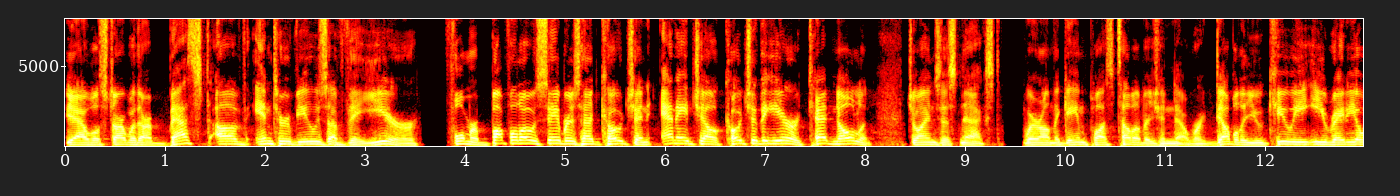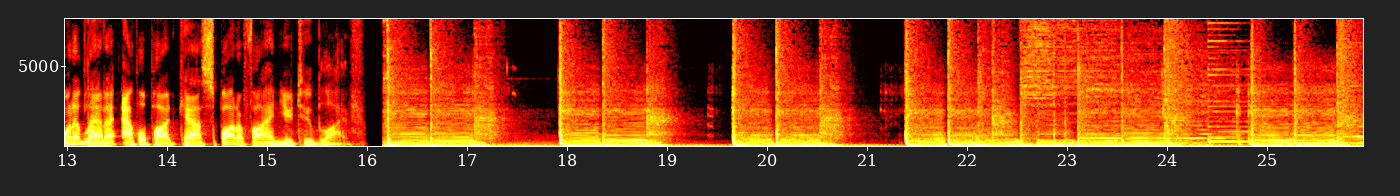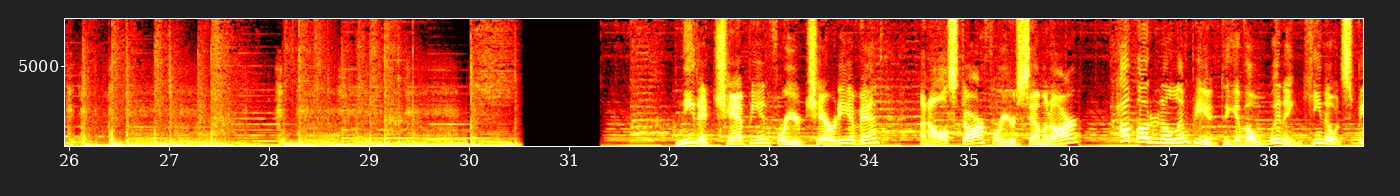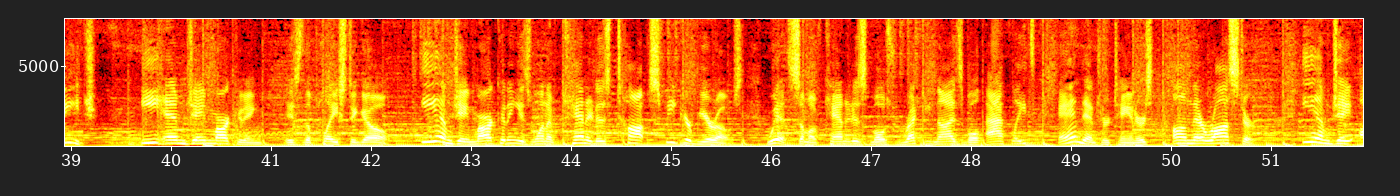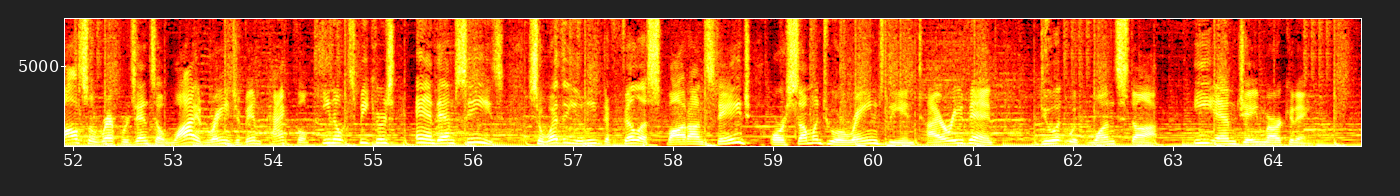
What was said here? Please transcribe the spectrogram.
Yeah, we'll start with our best of interviews of the year. Former Buffalo Sabres head coach and NHL coach of the year, Ted Nolan, joins us next. We're on the Game Plus television network, WQEE Radio in Atlanta, Apple Podcasts, Spotify, and YouTube Live. Need a champion for your charity event? An all star for your seminar? How about an Olympian to give a winning keynote speech? EMJ Marketing is the place to go. EMJ Marketing is one of Canada's top speaker bureaus, with some of Canada's most recognizable athletes and entertainers on their roster. EMJ also represents a wide range of impactful keynote speakers and MCs. So whether you need to fill a spot on stage or someone to arrange the entire event, do it with one stop EMJ Marketing.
